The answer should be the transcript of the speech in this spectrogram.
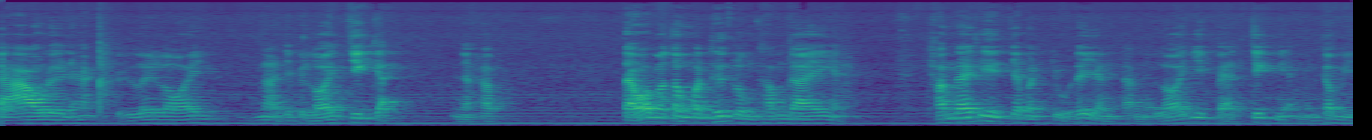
ยาวเลยนะฮะเป็นร้อยร้อยๆน่าจะเป็นร้อยจิกอะนะครับ แต่ว่ามันต้องบันทึกลงทำได้ไงทำได้ที่จะบรรจุได้อย่างต่ำเนี่ยร้อยยี่แปดจิกเนี่ยมันก็มี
